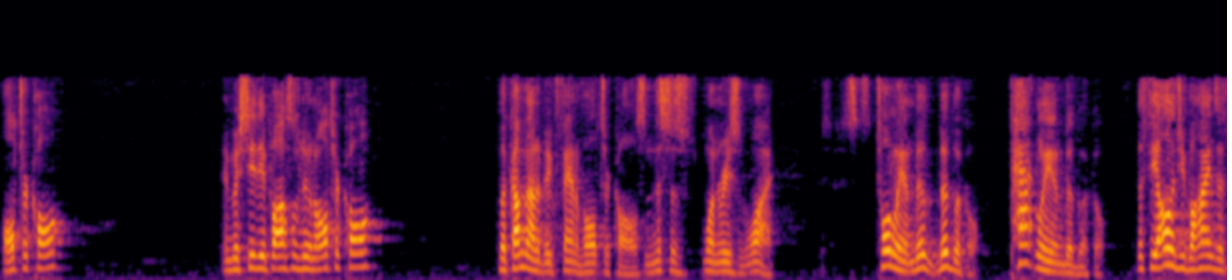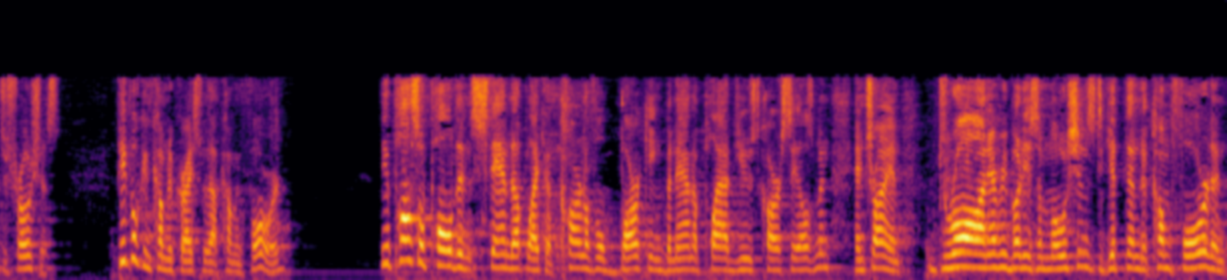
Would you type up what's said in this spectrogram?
Altar call. Anybody see the apostles do an altar call? Look, I'm not a big fan of altar calls, and this is one reason why. It's totally unbiblical. Patently unbiblical. The theology behind it's atrocious. People can come to Christ without coming forward. The apostle Paul didn't stand up like a carnival barking banana plaid used car salesman and try and draw on everybody's emotions to get them to come forward and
